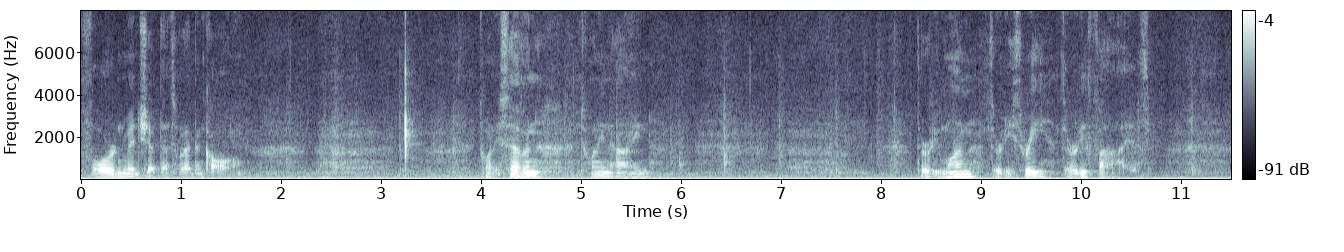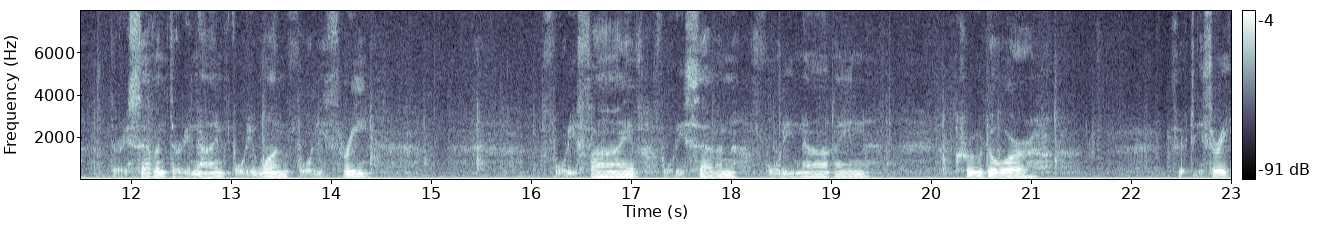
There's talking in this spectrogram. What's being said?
forward and midship, that's what I've been calling them. 27, 29, 31, 33, 35, 37, 39, 41, 43, 45, 47, 49, crew door, 53,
